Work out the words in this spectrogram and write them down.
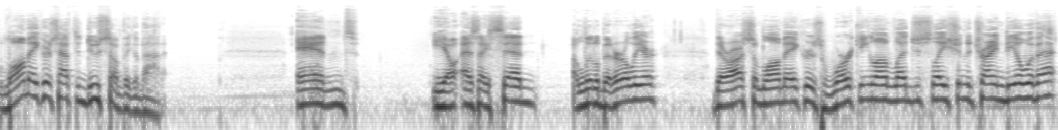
Lawmakers have to do something about it. And you know, as I said a little bit earlier, there are some lawmakers working on legislation to try and deal with that.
